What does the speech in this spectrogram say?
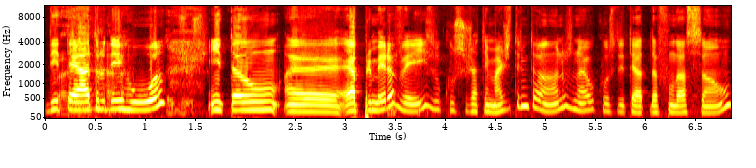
de teatro de rua. Então, é, é, a primeira vez, o curso já tem mais de 30 anos, né? O curso de teatro da Fundação.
